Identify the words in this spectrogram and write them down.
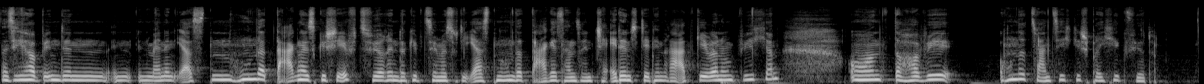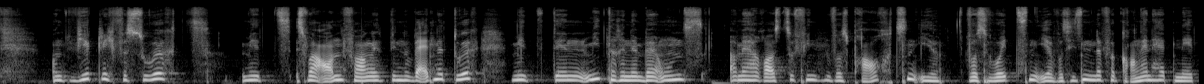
Also ich habe in, den, in, in meinen ersten 100 Tagen als Geschäftsführerin, da gibt's immer so die ersten 100 Tage, sind so entscheidend, steht in Ratgebern und Büchern. Und da habe ich 120 Gespräche geführt. Und wirklich versucht, mit, es war Anfang, ich bin noch weit nicht durch, mit den Mieterinnen bei uns einmal herauszufinden, was braucht's denn ihr? Was wollt's denn ihr? Was ist in der Vergangenheit nicht,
